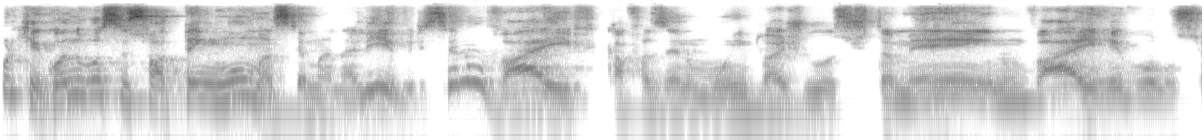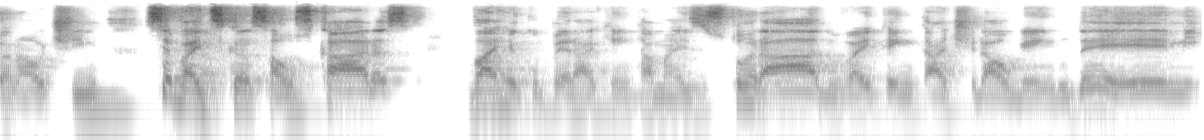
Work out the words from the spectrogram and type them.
Porque quando você só tem uma semana livre, você não vai ficar fazendo muito ajuste também, não vai revolucionar o time. Você vai descansar os caras, vai recuperar quem está mais estourado, vai tentar tirar alguém do DM.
